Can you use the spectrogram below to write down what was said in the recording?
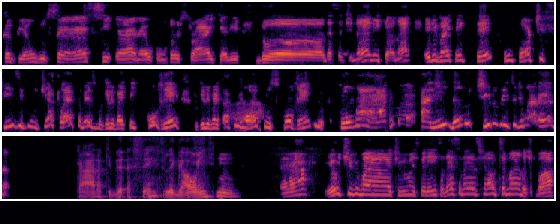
campeão do CS, é, né, o Counter Strike ali do, dessa dinâmica, né, ele vai ter que ter um porte físico de atleta mesmo, porque ele vai ter que correr, porque ele vai estar com ah. óculos correndo com uma arma ali dando tiro dentro de uma arena. Cara, que legal, hein? Hum. É, eu tive uma, tive uma experiência dessa nesse final de semana. Tipo, ah,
